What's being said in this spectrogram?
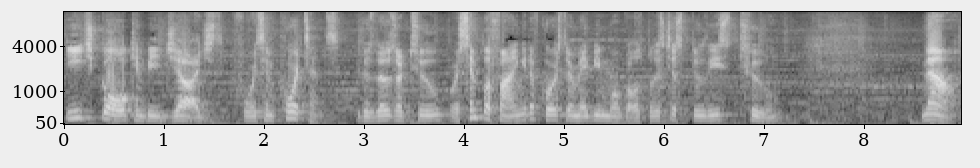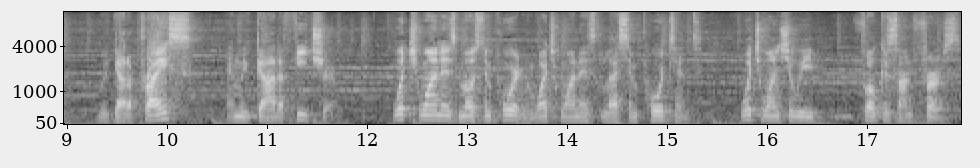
Each goal can be judged for its importance because those are two. We're simplifying it, of course, there may be more goals, but let's just do these two. Now, we've got a price and we've got a feature. Which one is most important? Which one is less important? Which one should we focus on first?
